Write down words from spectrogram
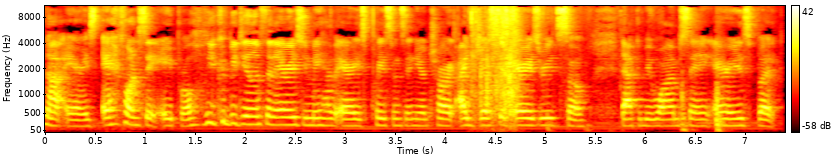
Not Aries. I want to say April. You could be dealing with an Aries. You may have Aries placements in your chart. I just did Aries reads, so that could be why I'm saying Aries. But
